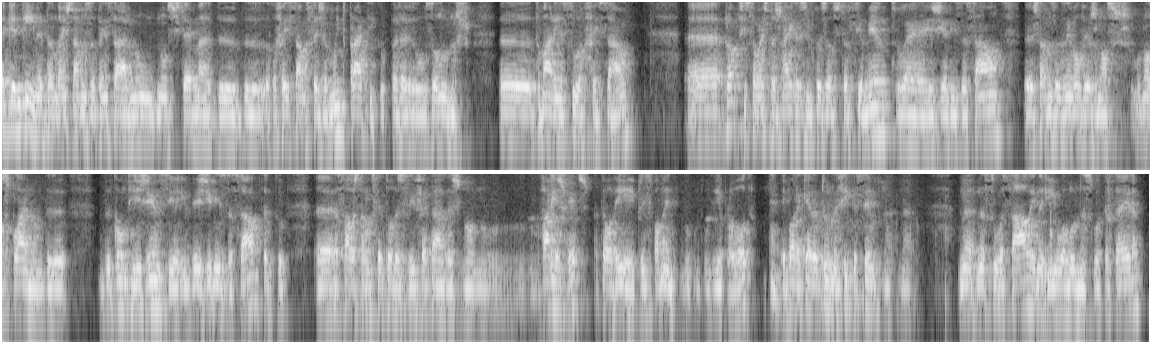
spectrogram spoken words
A cantina também estamos a pensar num, num sistema de, de, refeição que seja muito prático para os alunos uh, tomarem a sua refeição. Uh, pronto, e são estas regras, e depois o distanciamento, a higienização, uh, estamos a desenvolver os nossos, o nosso plano de, de contingência e de higienização, portanto, as salas terão que ser todas desinfetadas no, no, várias vezes, até ao dia e principalmente de um dia para o outro, embora cada turma fique sempre na, na, na sua sala e, na, e, o aluno na sua carteira,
